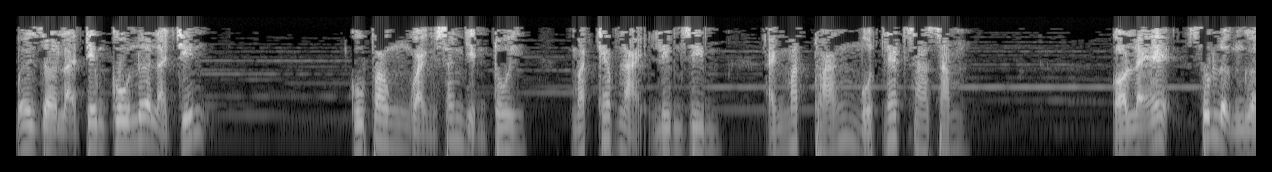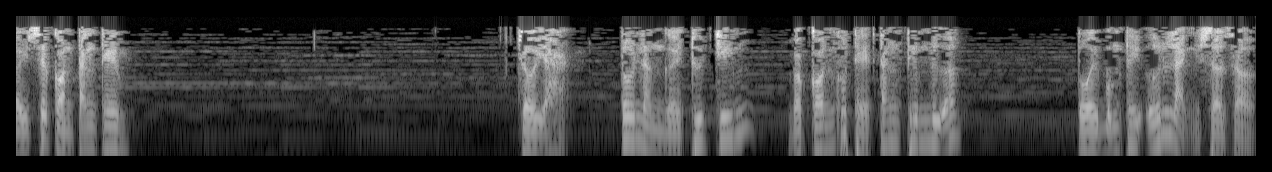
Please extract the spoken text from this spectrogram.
bây giờ lại thêm cô nữa là chín. Cú Phong ngoảnh sang nhìn tôi, mắt khép lại lim dim, ánh mắt thoáng một nét xa xăm. Có lẽ số lượng người sẽ còn tăng thêm. Trời ạ, tôi là người thứ chín và còn có thể tăng thêm nữa. Tôi bỗng thấy ớn lạnh sợ sợ,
